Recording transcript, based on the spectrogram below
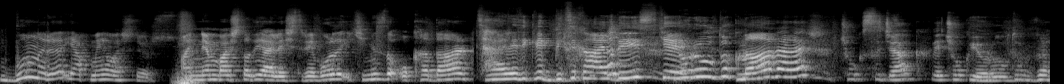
Bunları yapmaya başlıyoruz. Annem başladı yerleştirmeye. Bu arada ikimiz de o kadar terledik ve bitik haldeyiz ki. Yorulduk. Ne haber? Çok sıcak ve çok yoruldum. Yok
